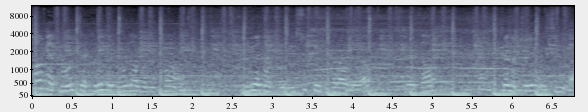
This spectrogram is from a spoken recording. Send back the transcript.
처음에 배울 때 그렇게 배우다 보니까 그게 더 익숙해지더라고요. 그래서 밑에서 조이고 있습니다.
